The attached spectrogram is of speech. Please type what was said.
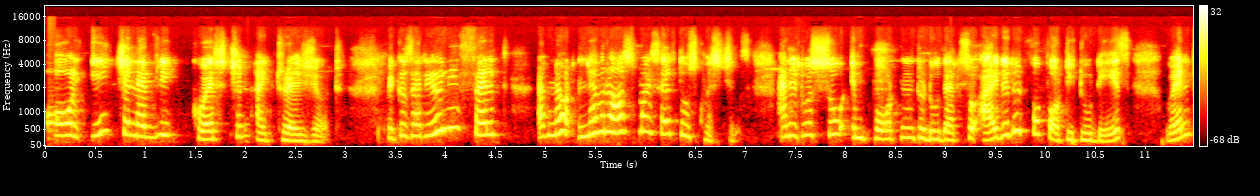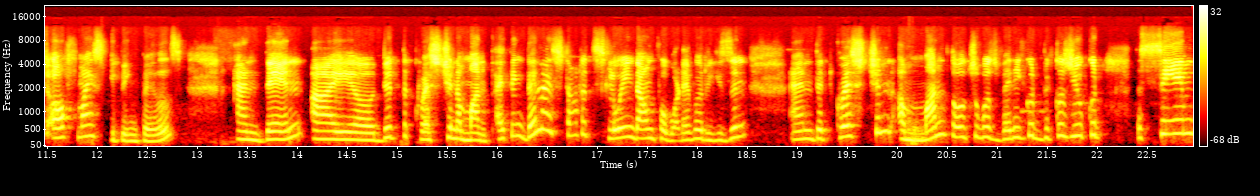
All, each and every question I treasured because I really felt I've not, never asked myself those questions. And it was so important to do that. So I did it for 42 days, went off my sleeping pills, and then I uh, did the question a month. I think then I started slowing down for whatever reason. And that question a month also was very good because you could, the same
